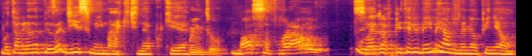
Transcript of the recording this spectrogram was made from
botou uma grana pesadíssima em marketing, né? Porque. Muito. Nossa, Vral. O Lords of P teve bem menos, na minha opinião.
